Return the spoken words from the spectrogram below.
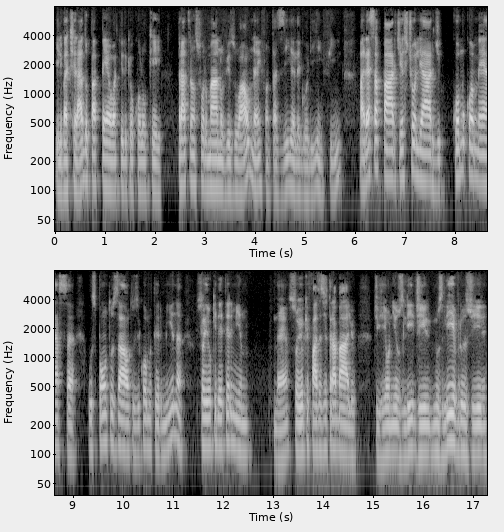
ele vai tirar do papel aquilo que eu coloquei para transformar no visual, né, em fantasia, alegoria, enfim. Mas essa parte, este olhar de como começa, os pontos altos e como termina, sou eu que determino, né? Sou eu que faço esse trabalho de reunir os li de nos livros, de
